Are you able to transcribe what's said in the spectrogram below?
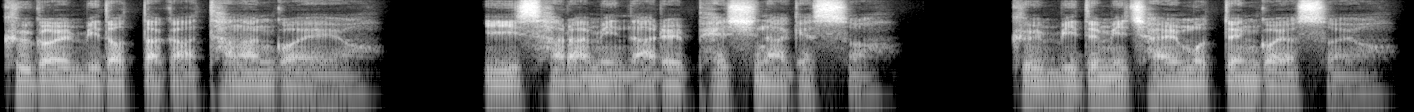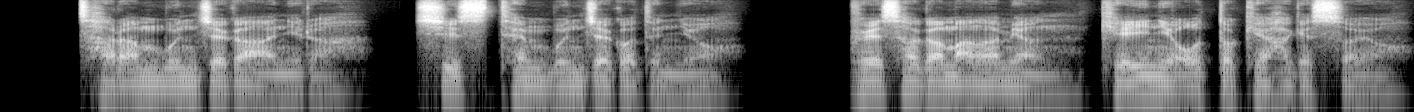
그걸 믿었다가 당한 거예요. 이 사람이 나를 배신하겠어. 그 믿음이 잘못된 거였어요. 사람 문제가 아니라 시스템 문제거든요. 회사가 망하면 개인이 어떻게 하겠어요?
